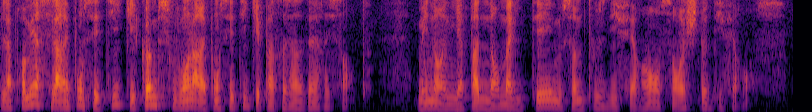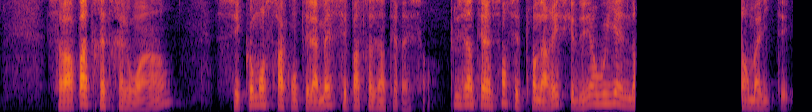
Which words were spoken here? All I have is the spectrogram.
La première, c'est la réponse éthique, et comme souvent, la réponse éthique n'est pas très intéressante. Mais non, il n'y a pas de normalité, nous sommes tous différents, on s'enrichit notre différence. Ça va pas très très loin, c'est comment se raconter la messe, c'est pas très intéressant. Plus intéressant, c'est de prendre un risque et de dire oui, il y a une normalité.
